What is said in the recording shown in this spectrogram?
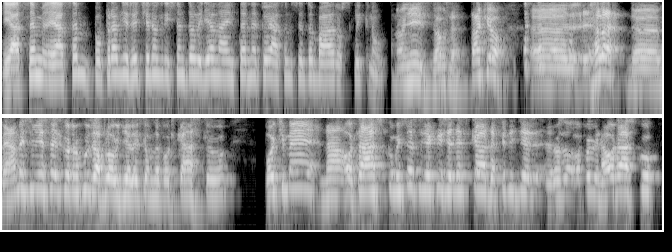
Já jsem, já jsem popravdě řečeno, když jsem to viděl na internetu, já jsem se to bál rozkliknout. No nic, dobře, tak jo. Uh, hele, uh, já myslím, že jsme trochu zabloudili v tomhle podcastu. Pojďme na otázku. My jsme si řekli, že dneska definitivně odpovíme na otázku,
